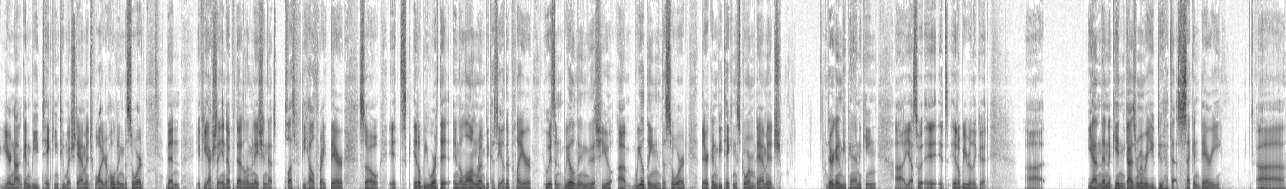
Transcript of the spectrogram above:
you're not going to be taking too much damage while you're holding the sword. Then, if you actually end up with that elimination, that's plus 50 health right there. So it's it'll be worth it in the long run because the other player who isn't wielding the shield, uh, wielding the sword, they're going to be taking storm damage they're going to be panicking. Uh, yeah, so it, it's it'll be really good. Uh, yeah, and then again, guys, remember you do have that secondary, uh,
